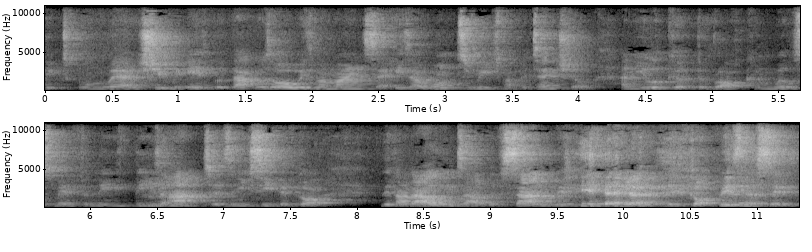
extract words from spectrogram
picked up along the way, I assume it is. But that was always my mindset: is I want to reach my potential. And you look at The Rock and Will Smith and these these Mm. actors, and you see they've got they've had albums out, they've sang, they've, Yeah. you know, they've got businesses.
